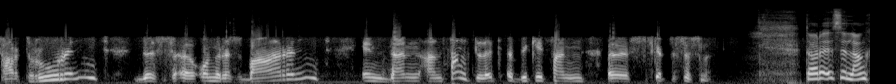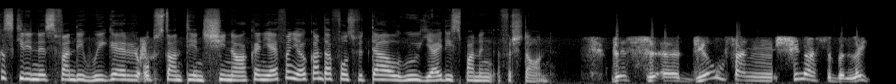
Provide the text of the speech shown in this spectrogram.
hartroerend, dis uh, onrusbarend en dan aanvanklik 'n bietjie van uh, skeptisisme. Daar is 'n lang geskiedenis van die Uyghur opstand teen China. Kan jy van jou kant af ons vertel hoe jy die spanning verstaan? Dis 'n uh, eh, deel van China se beleid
